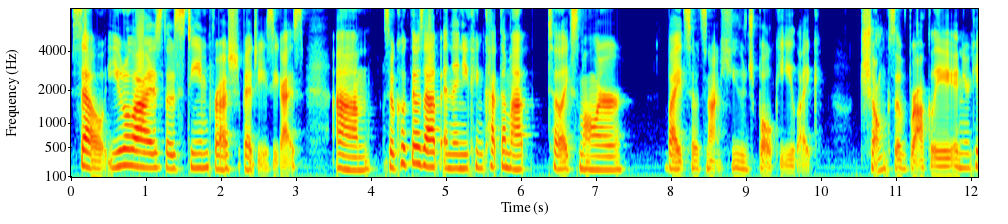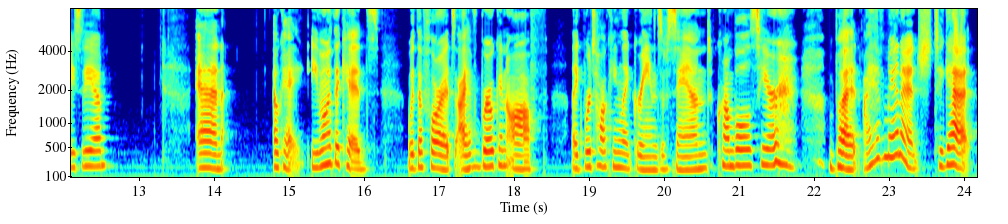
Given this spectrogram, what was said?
So utilize those steam fresh veggies, you guys. Um, so cook those up and then you can cut them up to like smaller bites so it's not huge, bulky, like chunks of broccoli in your quesadilla. And okay, even with the kids, with the florets, I have broken off, like we're talking like grains of sand crumbles here, but I have managed to get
